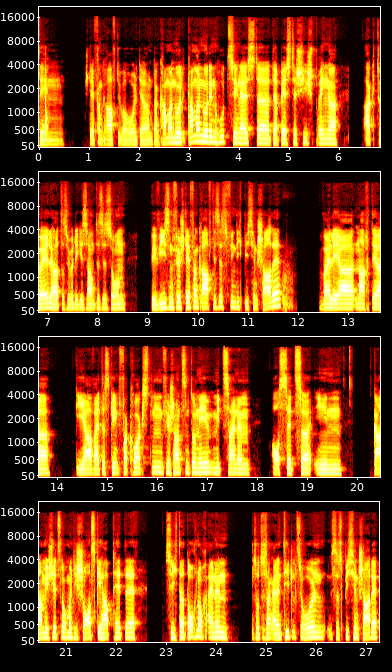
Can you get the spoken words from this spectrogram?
den Stefan Kraft überholt, ja. Und dann kann man nur, kann man nur den Hut sehen. Er ist der, der beste Skispringer aktuell. Er hat das über die gesamte Saison bewiesen. Für Stefan Kraft ist es, finde ich, bisschen schade, weil er nach der ja weitestgehend verkorksten Vierschanzentournee mit seinem Aussetzer in Garmisch jetzt nochmal die Chance gehabt hätte, sich da doch noch einen, sozusagen einen Titel zu holen. ist das ein bisschen schade.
